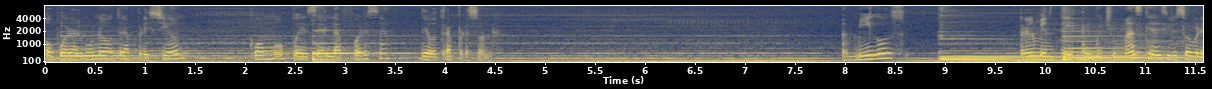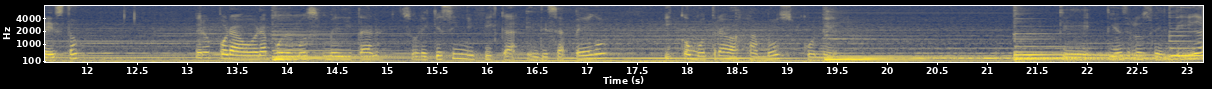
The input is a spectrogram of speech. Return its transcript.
o por alguna otra presión como puede ser la fuerza de otra persona. Amigos, realmente hay mucho más que decir sobre esto, pero por ahora podemos meditar sobre qué significa el desapego y cómo trabajamos con él. Que Dios los bendiga,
